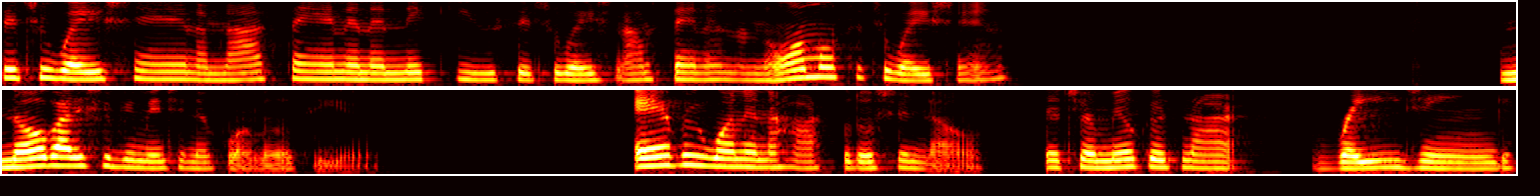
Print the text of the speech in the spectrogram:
situation i'm not saying in a nicu situation i'm saying in a normal situation nobody should be mentioning formula to you. Everyone in the hospital should know that your milk is not raging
